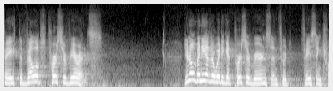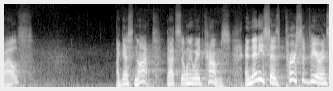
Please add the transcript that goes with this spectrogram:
faith develops perseverance. Do you know of any other way to get perseverance than through facing trials? I guess not. That's the only way it comes. And then he says, perseverance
